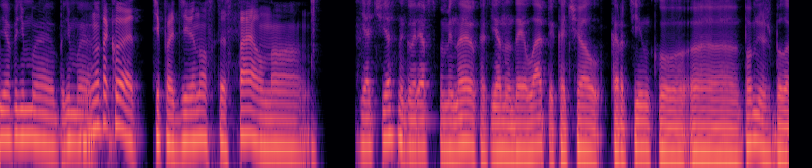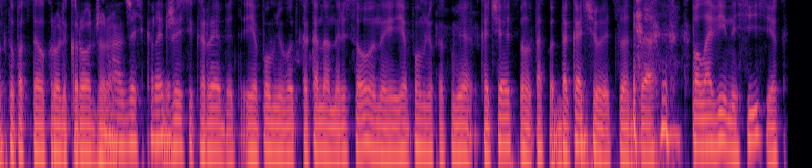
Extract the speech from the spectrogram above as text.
Я понимаю, понимаю. Ну, такое, типа, 90-е style, но... Я, честно говоря, вспоминаю, как я на dial-up е качал картинку. э, помнишь, было «Кто подставил кролика Роджера»? А, Джессика Рэббит. Джессика Рэббит. Я помню, вот как она нарисована, и я помню, как у меня качается, вот так вот докачивается до половины сисек,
